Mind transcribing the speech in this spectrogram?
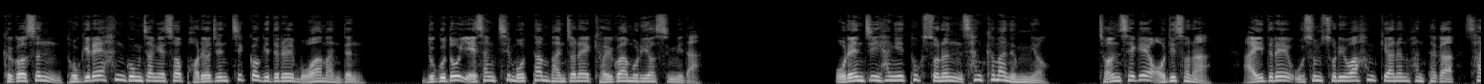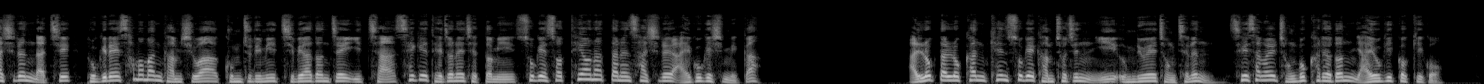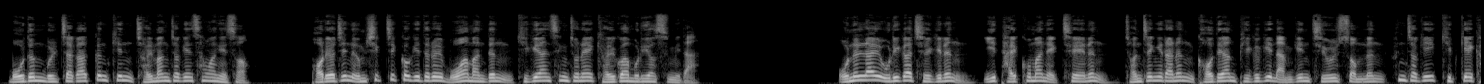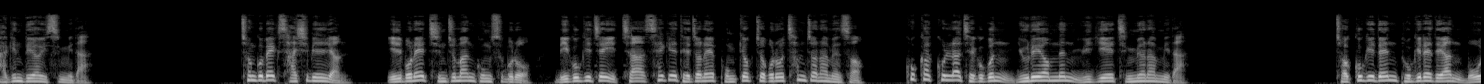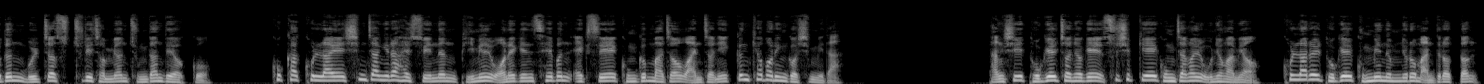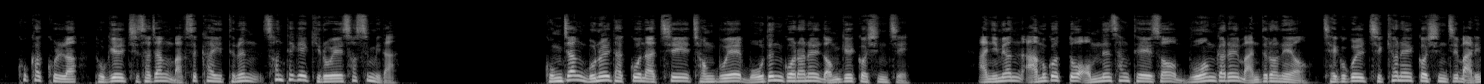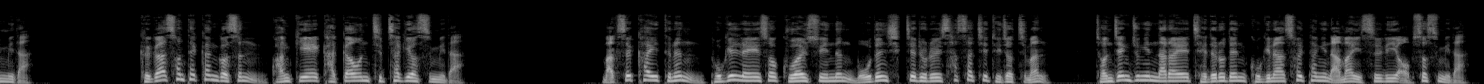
그것은 독일의 한 공장에서 버려진 찌꺼기들을 모아 만든 누구도 예상치 못한 반전의 결과물이었습니다. 오렌지 향이 톡 쏘는 상큼한 음료. 전 세계 어디서나 아이들의 웃음소리와 함께하는 환타가 사실은 나치 독일의 삼엄한 감시와 굶주림이 지배하던 제2차 세계대전의 잿더미 속에서 태어났다는 사실을 알고 계십니까? 알록달록한 캔 속에 감춰진 이 음료의 정체는 세상을 정복하려던 야욕이 꺾이고 모든 물자가 끊긴 절망적인 상황에서 버려진 음식 찌꺼기들을 모아 만든 기괴한 생존의 결과물이었습니다. 오늘날 우리가 즐기는 이 달콤한 액체에는 전쟁이라는 거대한 비극이 남긴 지울 수 없는 흔적이 깊게 각인되어 있습니다. 1941년 일본의 진주만 공습으로 미국이 제2차 세계대전에 본격적으로 참전하면서 코카콜라 제국은 유례없는 위기에 직면합니다. 적국이 된 독일에 대한 모든 물자 수출이 전면 중단되었고 코카콜라의 심장이라 할 수 있는 비밀 원액인 세븐 X의 공급마저 완전히 끊겨버린 것입니다. 당시 독일 전역에 수십 개의 공장을 운영하며 콜라를 독일 국민 음료로 만들었던 코카콜라 독일 지사장 막스 카이트는 선택의 기로에 섰습니다. 공장 문을 닫고 나치 정부의 모든 권한을 넘길 것인지 아니면 아무것도 없는 상태에서 무언가를 만들어내어 제국을 지켜낼 것인지 말입니다. 그가 선택한 것은 광기에 가까운 집착이었습니다. 막스 카이트는 독일 내에서 구할 수 있는 모든 식재료를 샅샅이 뒤졌지만 전쟁 중인 나라에 제대로 된 고기나 설탕이 남아 있을 리 없었습니다.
